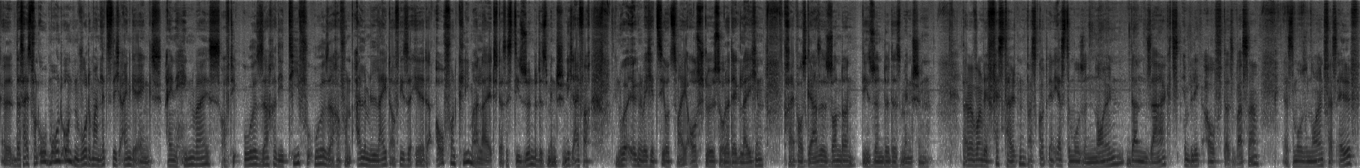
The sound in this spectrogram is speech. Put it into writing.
Äh, das heißt, von oben und unten wurde man letztlich eingeengt. Ein Hinweis auf die Ursache, die tiefe Ursache von allem Leid auf dieser Erde, auch von Klimaleid. Das ist die Sünde des Menschen. Nicht einfach nur irgendwelche CO2-Ausstöße oder dergleichen, Treibhausgase, sondern die Sünde des Menschen. Menschen. Dabei wollen wir festhalten, was Gott in 1. Mose 9 dann sagt im Blick auf das Wasser. 1. Mose 9, Vers 11.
